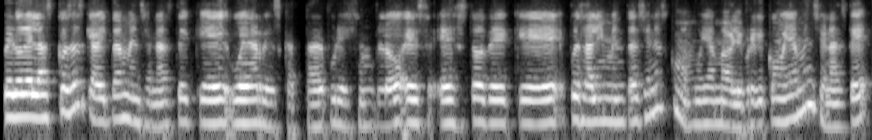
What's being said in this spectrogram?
Pero de las cosas que ahorita mencionaste que voy a rescatar, por ejemplo, es esto de que pues la alimentación es como muy amable, porque como ya mencionaste,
